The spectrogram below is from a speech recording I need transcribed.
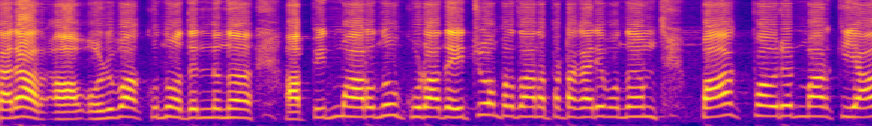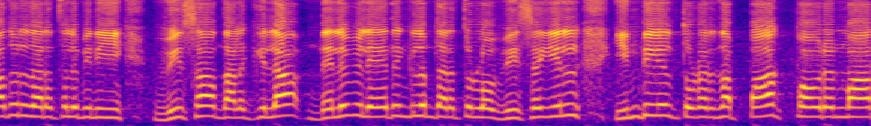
കരാർ ഒഴിവാക്കുന്നു. അതിൽ നിന്ന് പിന്മാറുന്നു. കൂടാതെ ഏറ്റവും പ്രധാനപ്പെട്ട കാര്യം ഒന്ന് പാക് പൗരന്മാർക്ക് യാതൊരു തരത്തിലും ഇനി വിസ നൽകില്ല. നിലവിൽ ഏതെങ്കിലും തരത്തിലുള്ള വിസയിൽ ഇന്ത്യയിൽ തുടരുന്ന പാക് പൗരന്മാർ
